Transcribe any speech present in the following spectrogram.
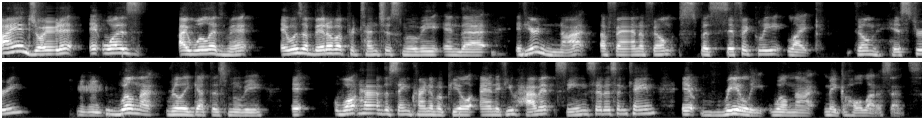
I enjoyed it. It was, I will admit, it was a bit of a pretentious movie in that if you're not a fan of film, specifically like film history, Mhm. you will not really get this movie. It won't have the same kind of appeal. And if you haven't seen Citizen Kane, it really will not make a whole lot of sense.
